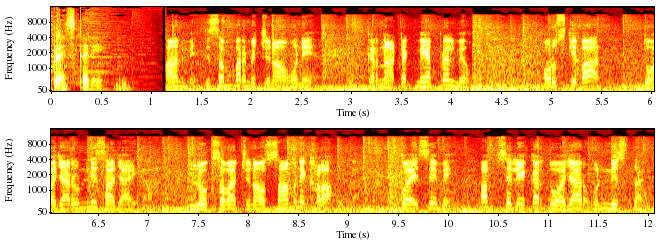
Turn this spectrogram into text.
प्रेस करें। राजस्थान में दिसंबर में चुनाव होने हैं, कर्नाटक में अप्रैल में होंगे, और उसके बाद 2019 आ जाएगा, लोकसभा चुनाव सामने खड़ा होगा। तो ऐसे में अब से लेकर 2019 तक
